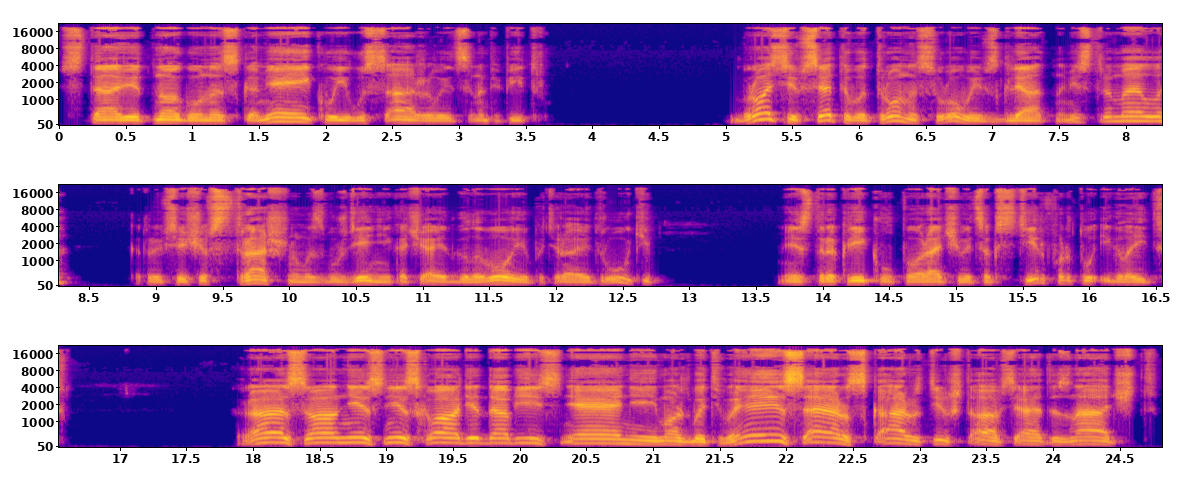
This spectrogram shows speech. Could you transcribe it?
ставит ногу на скамейку и усаживается на пепитру. Бросив с этого трона суровый взгляд на мистера Мелла, который все еще в страшном возбуждении качает головой и потирает руки. Мистер Крикл поворачивается к Стирфорту и говорит: Раз он не снисходит до объяснений, может быть, вы, сэр, скажете, что все это значит?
